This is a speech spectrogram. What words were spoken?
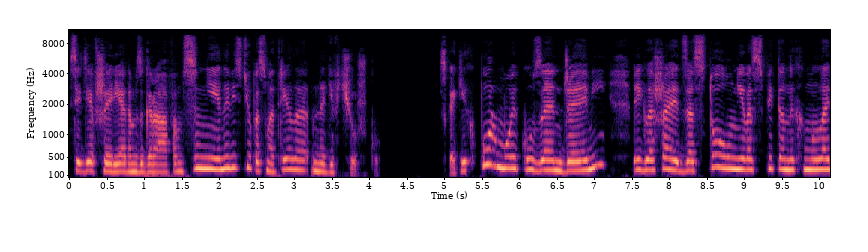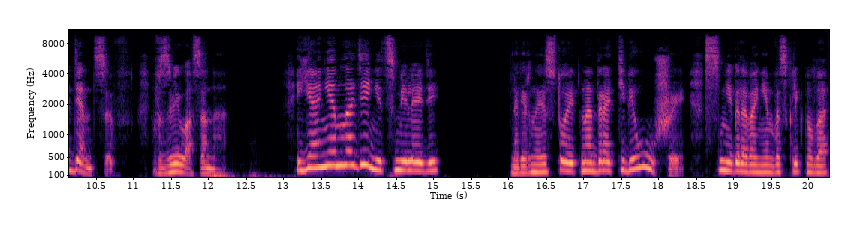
сидевшая рядом с графом, с ненавистью посмотрела на девчушку. С каких пор мой кузен Джейми приглашает за стол невоспитанных младенцев? — взвелась она. — Я не младенец, миледи, «Наверное, стоит надрать тебе уши!» — с негодованием воскликнула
